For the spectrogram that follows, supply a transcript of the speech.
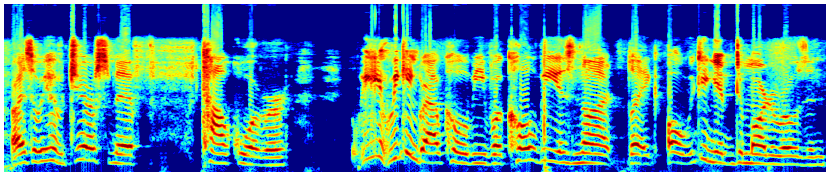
Alright, so we have J.R. Smith, Kyle Korver. We, we can grab Kobe, but Kobe is not, like, oh, we can get DeMar DeRozan.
